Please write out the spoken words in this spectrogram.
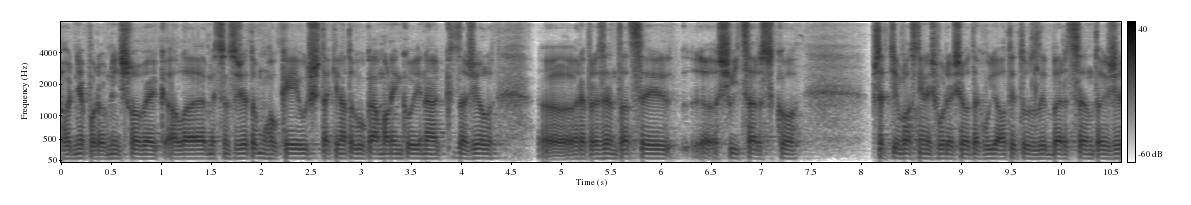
hodně podobný člověk, ale myslím si, že tomu hokeji už taky na to kouká malinko jinak. Zažil uh, reprezentaci uh, Švýcarsko, předtím vlastně, než odešel, tak udělal titul s Libercem, takže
